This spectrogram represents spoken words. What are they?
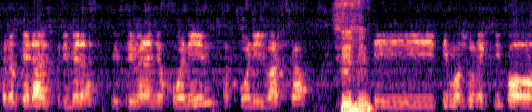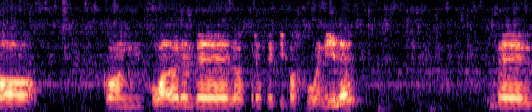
creo que era el primer, mi primer año juvenil, el juvenil vasca, y hicimos un equipo con jugadores de los tres equipos juveniles, de,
